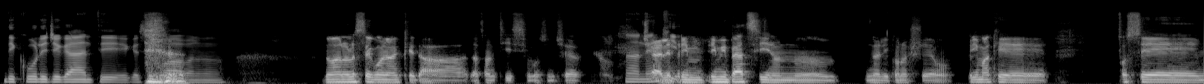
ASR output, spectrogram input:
di culi giganti che si muovono. No, non lo seguo neanche da, da tantissimo, sincero. No, cioè, i prim- primi pezzi non non li conoscevo. Prima che fosse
